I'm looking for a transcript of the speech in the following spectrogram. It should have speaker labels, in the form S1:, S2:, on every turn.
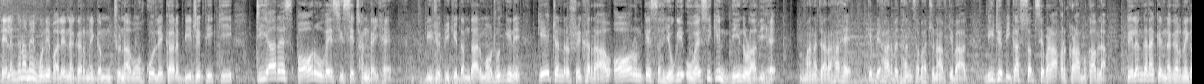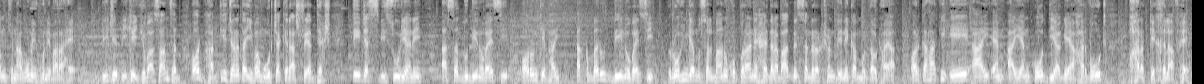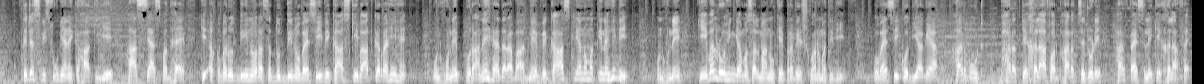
S1: तेलंगाना में होने वाले नगर निगम चुनावों को लेकर बीजेपी की टीआरएस और ओवैसी से ठन गई है। बीजेपी की दमदार मौजूदगी ने के चंद्रशेखर राव और उनके सहयोगी ओवैसी की नींद उड़ा दी है। माना जा रहा है कि बिहार विधानसभा चुनाव के बाद बीजेपी का सबसे बड़ा और कड़ा मुकाबला तेलंगाना के नगर निगम चुनावों में होने वाला है। बीजेपी के युवा सांसद और भारतीय जनता युवा मोर्चा के राष्ट्रीय अध्यक्ष तेजस्वी सूर्या ने असदुद्दीन ओवैसी और उनके भाई अकबरुद्दीन ओवैसी रोहिंग्या मुसलमानों को पुराने हैदराबाद में संरक्षण देने का मुद्दा उठाया और कहा कि एआईएमआईएम को दिया गया हर वोट भारत के खिलाफ है। तेजस्वी सूर्या ने कहा कि ये हास्यास्पद है कि अकबरुद्दीन और असदुद्दीन ओवैसी विकास की बात कर रहे हैं। उन्होंने पुराने हैदराबाद में विकास की अनुमति नहीं दी। उन्होंने केवल रोहिंग्या मुसलमानों के प्रवेश को अनुमति दी। ओवैसी को दिया गया हर वोट भारत के खिलाफ और भारत से जुड़े हर फैसले के खिलाफ है।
